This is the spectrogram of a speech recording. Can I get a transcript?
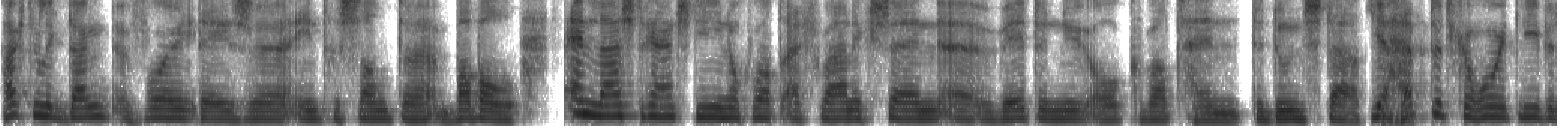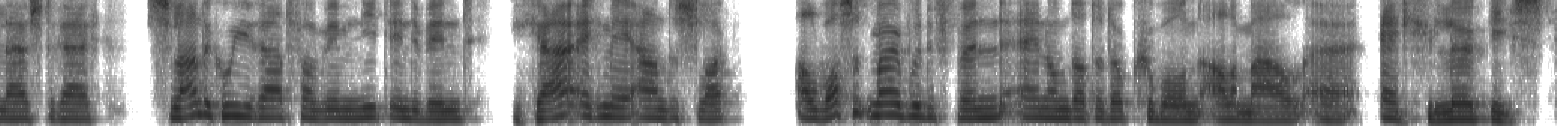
Hartelijk dank voor deze interessante babbel. En luisteraars die nog wat argwanig zijn, uh, weten nu ook wat hen te doen staat. Je hebt het gehoord, lieve luisteraar. Sla de goede raad van Wim niet in de wind. Ga ermee aan de slag. Al was het maar voor de fun en omdat het ook gewoon allemaal uh, erg leuk is.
